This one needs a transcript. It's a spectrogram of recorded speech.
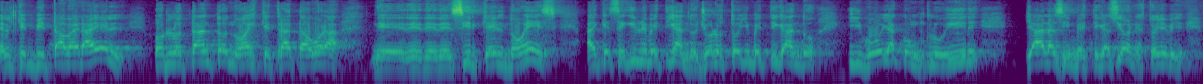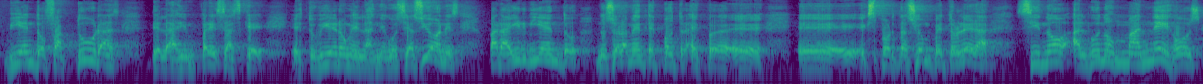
El que invitaba era él. Por lo tanto, no es que trata ahora de, de- de decir que él no es. Hay que seguirlo investigando. Yo lo estoy investigando y voy a concluir ya las investigaciones. Estoy vi- viendo facturas de las empresas que estuvieron en las negociaciones para ir viendo no solamente exp- eh, eh, exportación petrolera, sino algunos manejos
